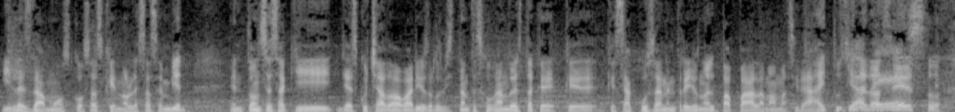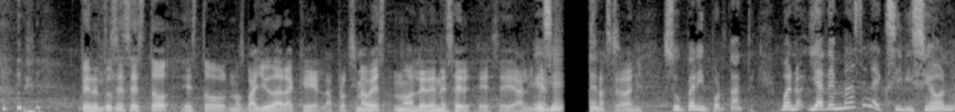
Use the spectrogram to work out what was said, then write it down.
y les damos cosas que no les hacen bien. Entonces aquí ya he escuchado a varios de los visitantes jugando esta que, que, que se acusan entre ellos, ¿no? El papá, la mamá, así de, ay, tú sí le das ves? esto. Pero entonces esto, esto nos va a ayudar a que la próxima vez no le den ese, ese alimento. Ese hace daño. Súper importante. Bueno, y además de la exhibición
